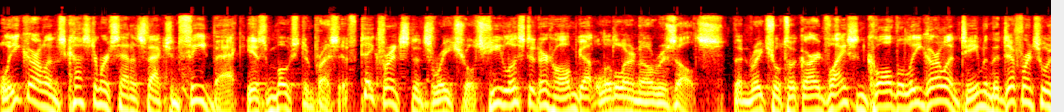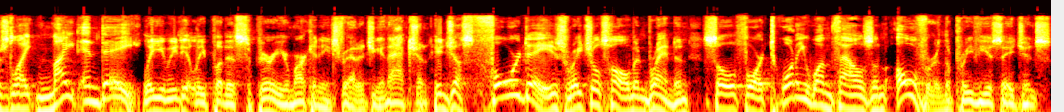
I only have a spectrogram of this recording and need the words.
Lee Garland's customer satisfaction feedback is most impressive. Take, for instance, Rachel. She listed her home, got little or no results. Then Rachel took our advice and called the Lee Garland team, and the difference was like night and day. Lee immediately put his superior marketing strategy in action. In just four days, Rachel's home in Brandon sold for twenty-one thousand over the previous agent's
